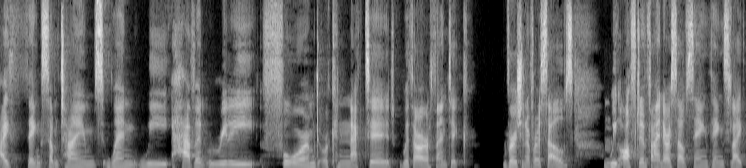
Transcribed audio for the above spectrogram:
I think sometimes when we haven't really formed or connected with our authentic version of ourselves, mm-hmm. we often find ourselves saying things like,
